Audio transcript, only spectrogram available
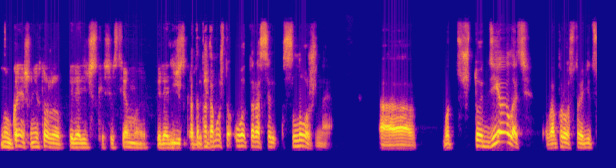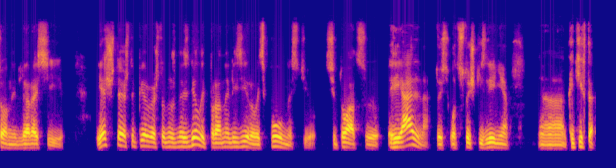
Ну, конечно, у них тоже периодические системы, периодическое и, Потому что отрасль сложная. А, вот что делать, вопрос традиционный для России. Я считаю, что первое, что нужно сделать, проанализировать полностью ситуацию реально, то есть вот с точки зрения э, каких-то,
